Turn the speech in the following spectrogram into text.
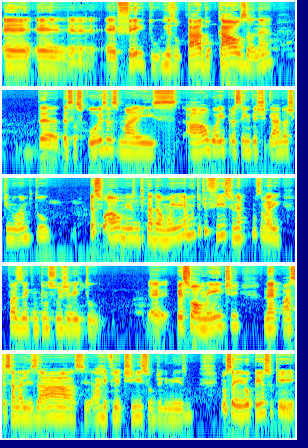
é, é, é feito, resultado, causa, né? Da, dessas coisas, mas há algo aí para ser investigado, acho que no âmbito pessoal mesmo de cada um, e é muito difícil, né? Como você vai fazer com que um sujeito é, pessoalmente né, passe a se analisar, a refletir sobre ele mesmo? Não sei, eu penso que,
